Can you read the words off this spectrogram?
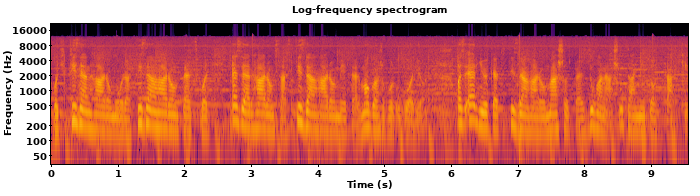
hogy 13 óra 13 perckor 1313 méter magasból ugorjon. Az ernyőket 13 másodperc zuhanás után nyitották ki.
